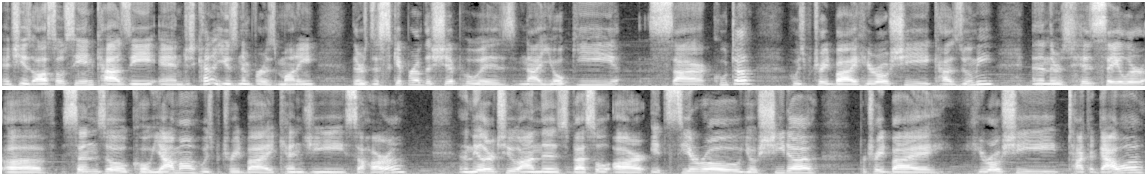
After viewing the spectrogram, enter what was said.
and she is also seeing Kazi and just kind of using him for his money. There's the skipper of the ship who is Naoki Sakuta, who's portrayed by Hiroshi Koizumi, and then there's his sailor of Senzo Koyama, who's portrayed by Kenji Sahara. And then the other two on this vessel are Itsiro Yoshida, portrayed by Hiroshi Tachikawa,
